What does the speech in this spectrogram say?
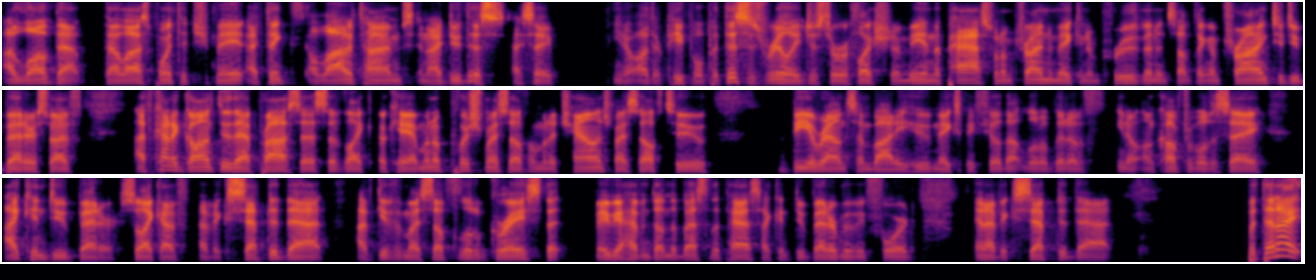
I love that that last point that you made. I think a lot of times and I do this I say you know other people but this is really just a reflection of me in the past when i'm trying to make an improvement in something i'm trying to do better so i've i've kind of gone through that process of like okay i'm going to push myself i'm going to challenge myself to be around somebody who makes me feel that little bit of you know uncomfortable to say i can do better. So like i've i've accepted that. I've given myself a little grace that maybe i haven't done the best in the past. I can do better moving forward. And i've accepted that. But then i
